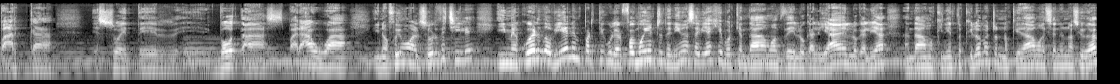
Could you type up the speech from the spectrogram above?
parca, eh, suéter, botas, paraguas, y nos fuimos al sur de Chile. Y me acuerdo bien en particular, fue muy entretenido ese viaje porque andábamos de localidad en localidad, andábamos 500 kilómetros, nos quedábamos en una ciudad.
